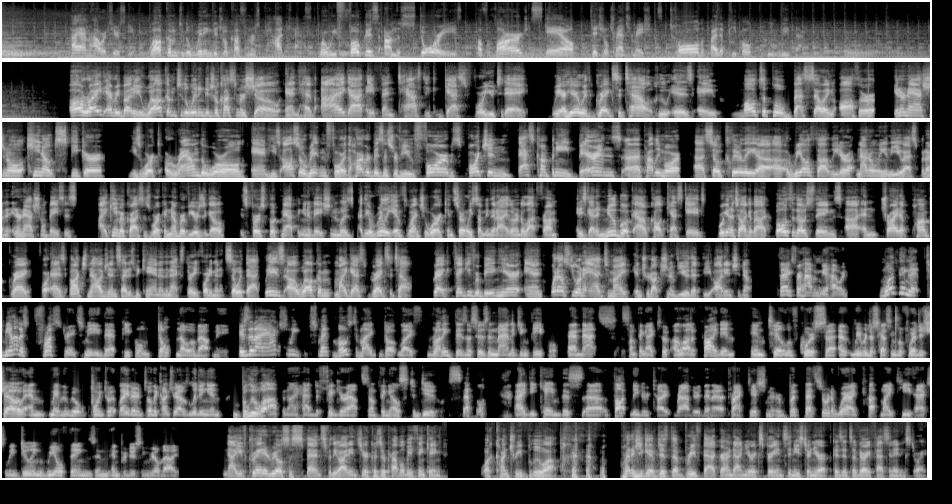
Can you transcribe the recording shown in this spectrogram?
Hi, I'm Howard Tiersky. Welcome to the Winning Digital Customers podcast, where we focus on the stories of large scale digital transformations told by the people who lead them. All right, everybody, welcome to the Winning Digital Customers Show. And have I got a fantastic guest for you today? We are here with Greg Satell, who is a multiple best selling author, international keynote speaker, He's worked around the world and he's also written for the Harvard Business Review, Forbes, Fortune, Fast Company, Barron's, uh, probably more. Uh, so clearly uh, a real thought leader, not only in the US, but on an international basis. I came across his work a number of years ago. His first book, Mapping Innovation, was, I think, a really influential work and certainly something that I learned a lot from. And he's got a new book out called Cascades. We're going to talk about both of those things uh, and try to pump Greg for as much knowledge and insight as we can in the next 30, 40 minutes. So, with that, please uh, welcome my guest, Greg Satell. Greg, thank you for being here. And what else do you want to add to my introduction of you that the audience should know? Thanks for having me, Howard. One thing that, to be honest, frustrates me that people don't know about me is that I actually spent most of my adult life running businesses and managing people. And that's something I took a lot of pride in until, of course, uh, uh, we were discussing before the show, and maybe we'll point to it later, until the country I was living in blew up and I had to figure out something else to do. So I became this uh, thought leader type rather than a practitioner. But that's sort of where I cut my teeth actually doing real things and, and producing real value. Now, you've created real suspense for the audience here because they're probably thinking, what country blew up? Why don't you give just a brief background on your experience in Eastern Europe? Because it's a very fascinating story.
